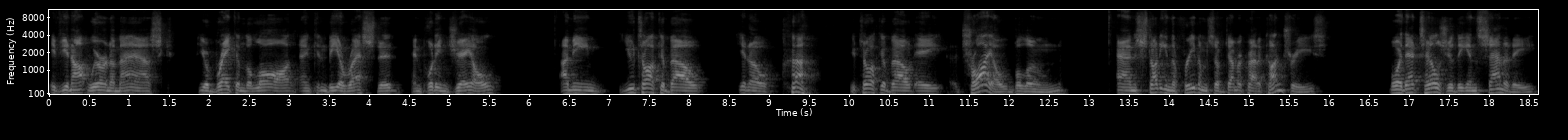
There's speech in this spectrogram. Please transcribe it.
if you're not wearing a mask, you're breaking the law and can be arrested and put in jail. I mean, you talk about, you know, you talk about a trial balloon and studying the freedoms of democratic countries. Boy, that tells you the insanity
